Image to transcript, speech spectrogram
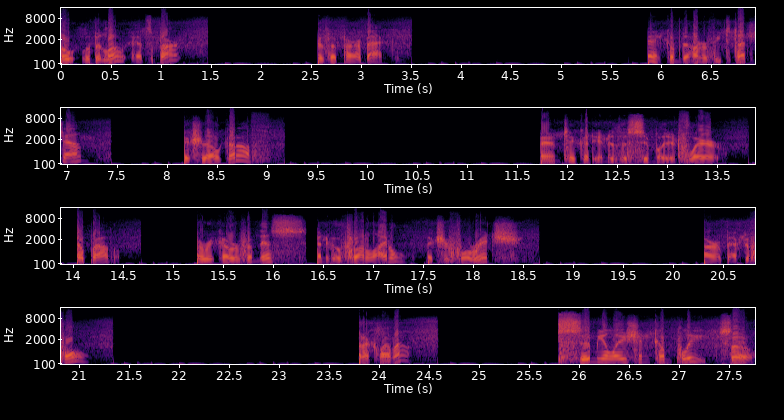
Oh, a little bit low, add some power. There's my power back. And come to 100 feet to touchdown. Make sure I'll cut off. And take it into the simulated flare. No problem. I'll recover from this. Gonna go throttle idle, make sure full rich. Power back to full. Gonna climb out. Simulation complete. So,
